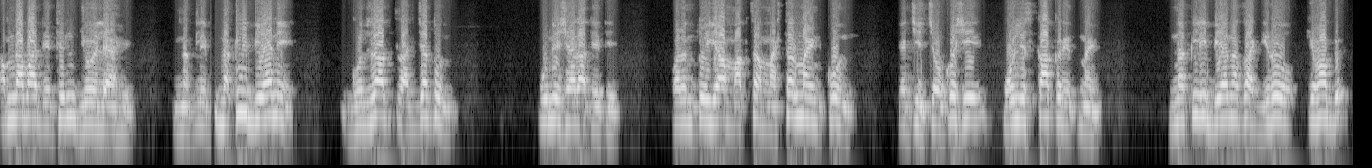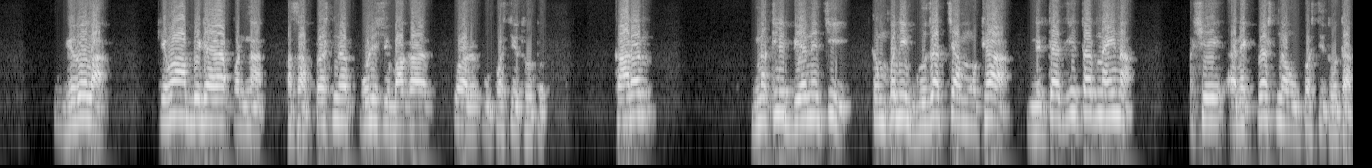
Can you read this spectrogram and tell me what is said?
अहमदाबाद येथून जोडले आहे. नकली नकली बियाणे गुजरात राज्यातून पुणे शहरात येते परंतु या मागचा मास्टर माइंड कोण? याची चौकशी पोलीस का करीत नाही नकली बियाणाचा गिरो किंवा गिरोला केव्हा बिड्या पडणार असा प्रश्न पोलीस विभागावर उपस्थित होतो. कारण नकली बियाण्याची कंपनी गुजरातच्या मोठ्या नेत्याची तर नाही ना असे अनेक प्रश्न उपस्थित होतात.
